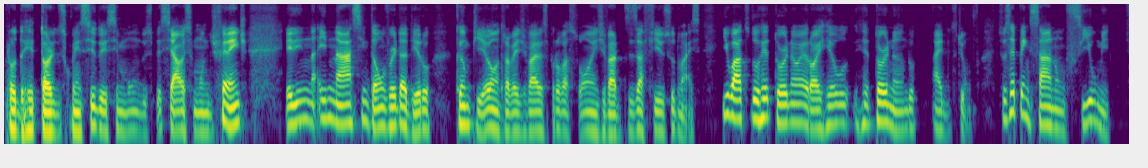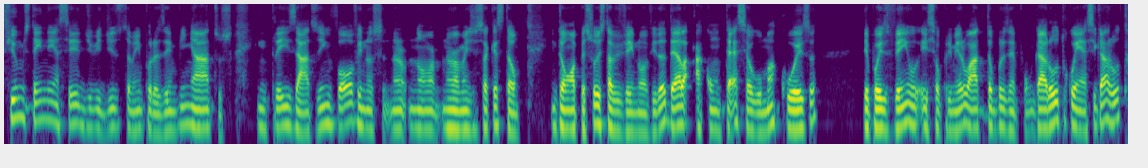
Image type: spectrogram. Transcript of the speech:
para o território desconhecido, esse mundo especial, esse mundo diferente, ele e nasce então o verdadeiro campeão através de várias provações, de vários desafios e tudo mais. E o ato do retorno é o herói re retornando aí do triunfo. Se você pensar num filme, filmes tendem a ser divididos também, por exemplo, em atos, em três atos, envolvem no, no, normalmente essa questão. Então a pessoa está vivendo a vida dela, acontece alguma coisa, depois vem o, esse é o primeiro ato. Então, por exemplo, um garoto conhece garota,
